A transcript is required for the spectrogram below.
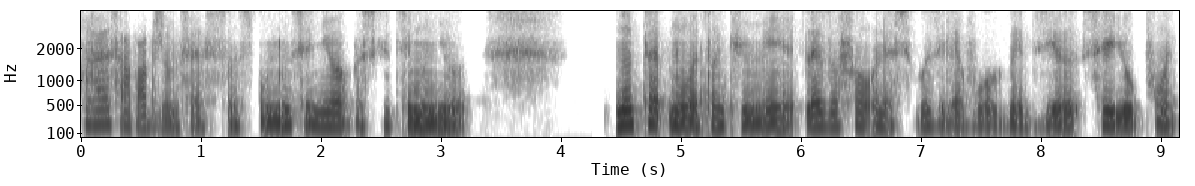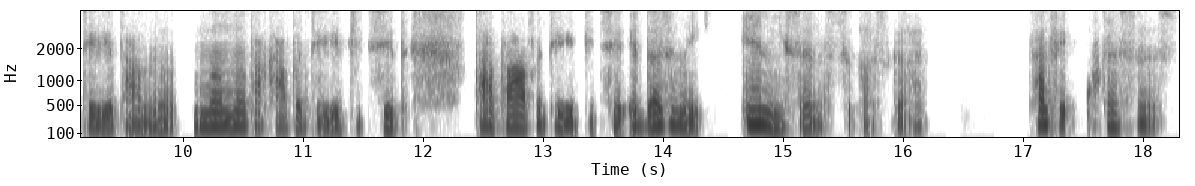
ça n'a pas besoin de faire sens pour nous, Seigneur, parce que Timounio, notre tête, nous, en tant qu'humains, les enfants, on est supposé les voir dire, c'est eux pour enterrer parents, maman, pas pour enterrer petite, papa enterrer petite. It doesn't make any sense to us, God. Ça ne fait aucun sens.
